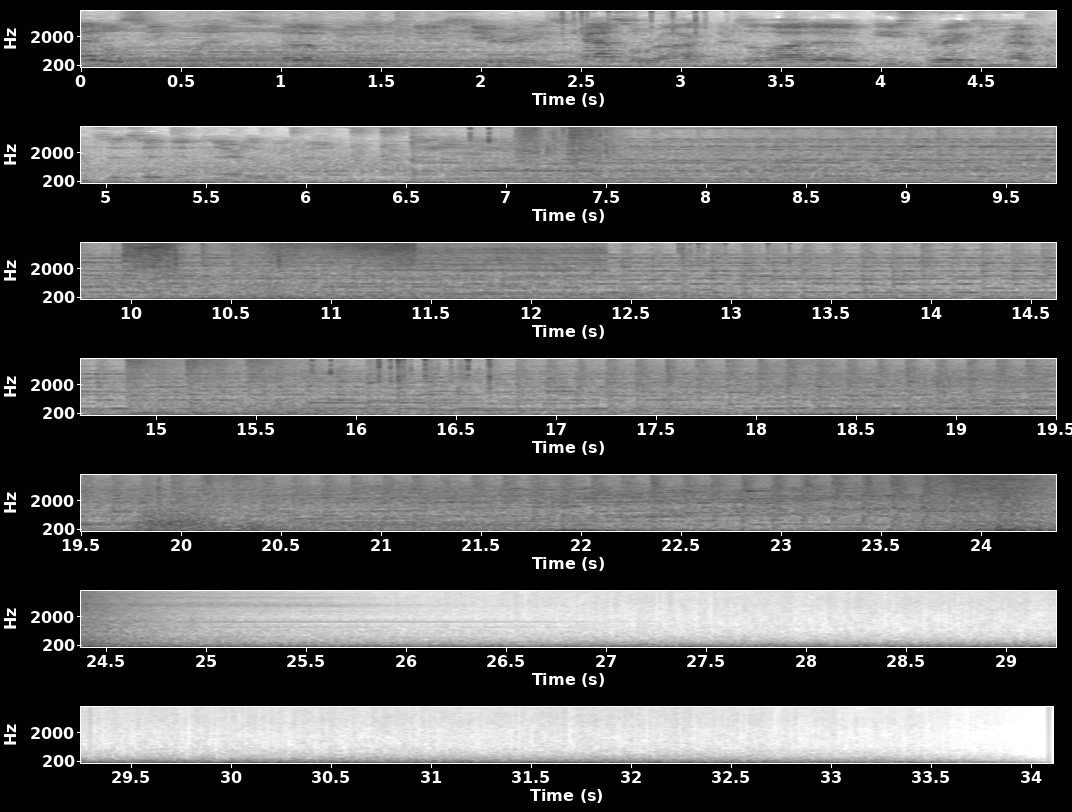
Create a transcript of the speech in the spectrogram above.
title sequence of Hulu's new series, Castle Rock, there's a lot of Easter eggs and references hidden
